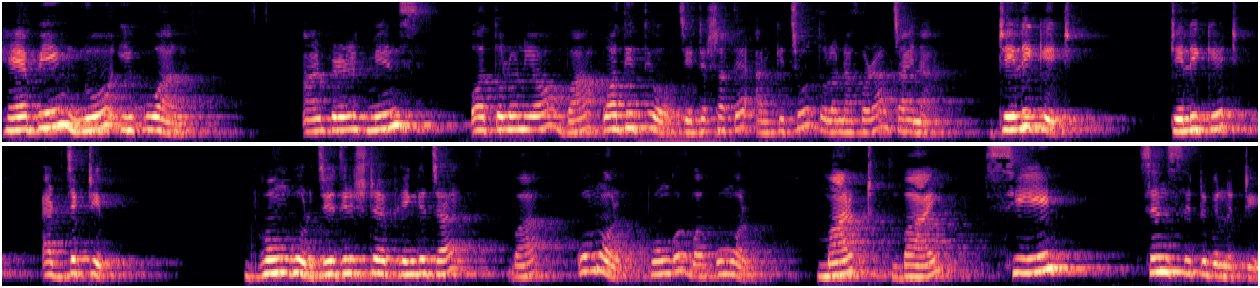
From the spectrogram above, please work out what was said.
having no equal unparalleled means অতুলনীয় বা অদ্বিতীয়, যেটার সাথে আর কিছু তুলনা করা যায় না। ডেলিকেট ডেলিকেট অ্যাডজেক্টিভ ভঙ্গুর, যে জিনিসটা ভেঙে যায় বা কোমল, ভঙ্গুর বা কোমল মার্কড বাই সিন সেন্সিটিবিলিটি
